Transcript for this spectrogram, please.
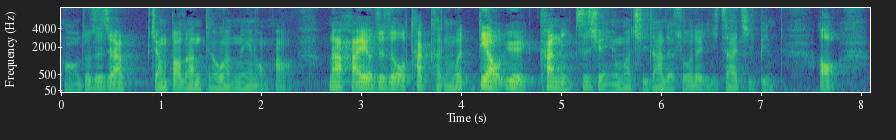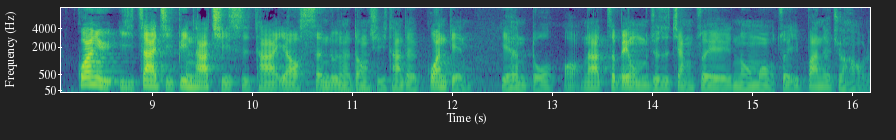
哦，都是讲讲保单条款的内容。好，那还有就是说，他可能会调阅，看你之前有没有其他的所谓的已在疾病哦。关于已在疾病，它其实它要深入的东西，它的观点也很多哦。那这边我们就是讲最 normal、最一般的就好了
